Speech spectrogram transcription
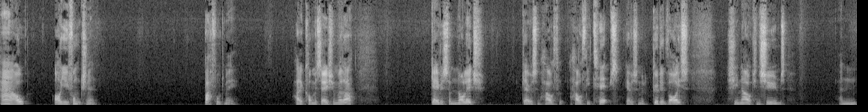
How are you functioning? Baffled me. Had a conversation with her, gave her some knowledge, gave her some health, healthy tips, gave her some good advice. She now consumes an,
